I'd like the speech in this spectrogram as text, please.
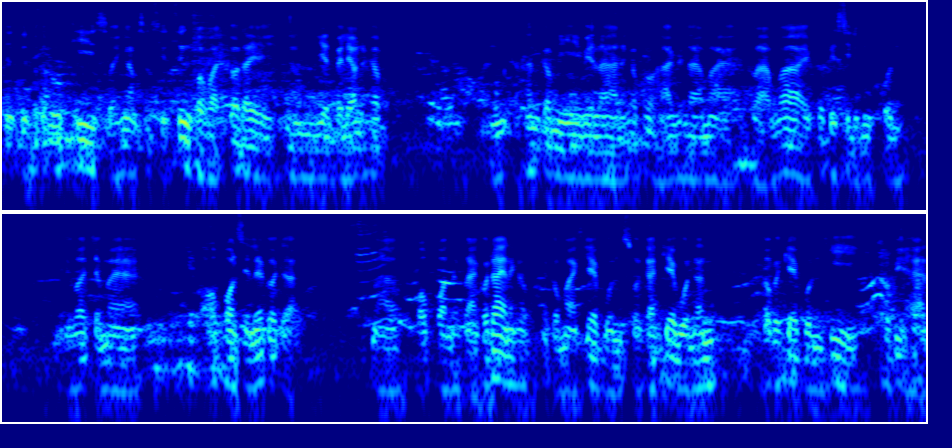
ซึ่งเป็นพระพุ ที่สวยงามศักดิ์สิทธิ์ซึ่งประวัติก็ได้นำเรียนไปแล้วนะครับท่านก็มีเวลานะครับก็หาเวลามากราบไหว้เพื่อเป็นสิริมงคล หรือว่าจะมาขอพรเสร็จแล้วก็จะมาขอพรต่างๆก็ได้นะครับ แล้วก็มาแก้บนส่วนการแก้บนนั้น ก็ไปแก้บนที่พระวิหาร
